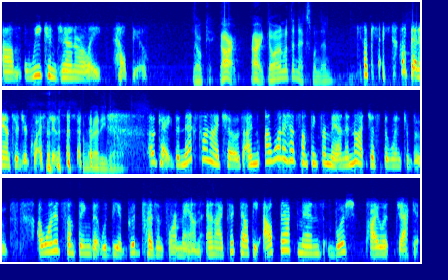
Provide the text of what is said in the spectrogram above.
um, we can generally help you. Okay. All right. All right. Go on with the next one then. Okay, hope that answered your question. I'm ready now. Okay, the next one I chose, I, I want to have something for men and not just the winter boots. I wanted something that would be a good present for a man, and I picked out the Outback Men's Bush Pilot Jacket.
